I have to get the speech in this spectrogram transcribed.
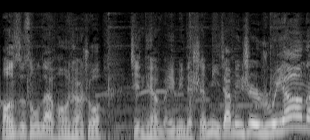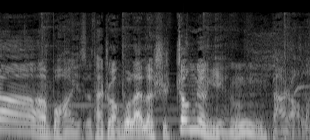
王思聪在朋友圈说：“今天维密的神秘嘉宾是 Rihanna，不好意思，他转过来了，是张靓颖，打扰了。”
